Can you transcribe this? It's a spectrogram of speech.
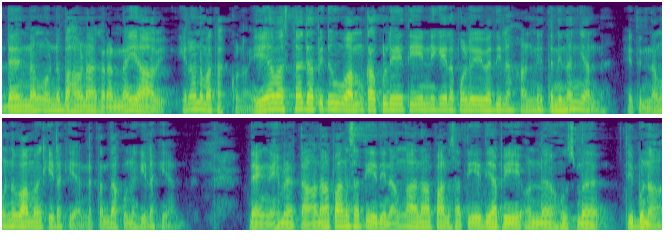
දැන් නම් ඔන්න භාවනා කරන්නයි ආවේ කියලා ඔන්න මතක් වුණා. ඒ අවස්ථාවේදී අපි තුමු වම් කකුලේ තියෙන්නේ කියලා පොළවේ වැදිලා අන්න එතන ඉඳන් යන්න. එතන නම් ඔන්න වම කියලා කියන්නේ. නැත්නම් දකුණ කියලා කියන්නේ. දැන් එහෙම නැත්නම් ආනාපාන සතියේදී නම් ආනාපාන සතියේදී අපි ඔන්න හුස්ම තිබුණා.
